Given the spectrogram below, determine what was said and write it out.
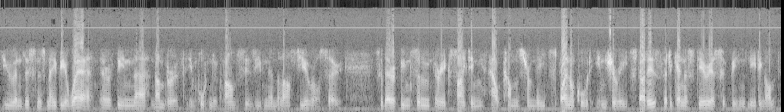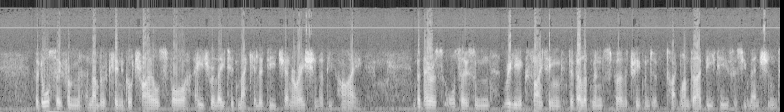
you and listeners may be aware, there have been uh, a number of important advances even in the last year or so so there have been some very exciting outcomes from the spinal cord injury studies that again Asterias have been leading on, but also from a number of clinical trials for age-related macular degeneration of the eye. But there is also some really exciting developments for the treatment of type 1 diabetes, as you mentioned,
